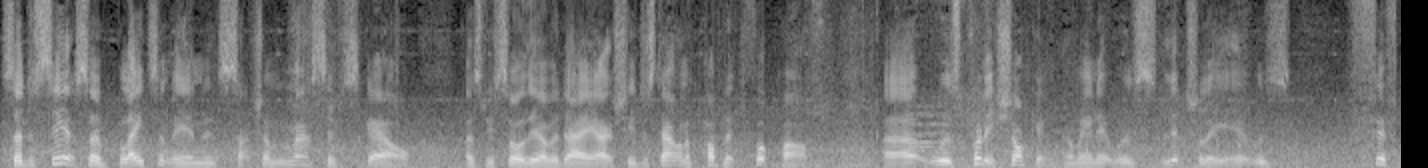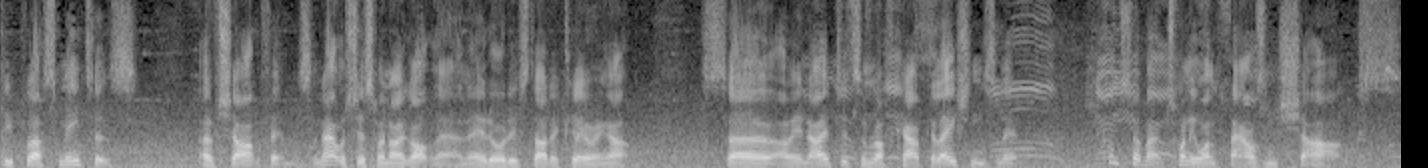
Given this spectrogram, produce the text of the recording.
So to see it so blatantly and in such a massive scale, as we saw the other day, actually just out on a public footpath, uh, was pretty shocking. I mean, it was literally, it was 50 plus meters of shark fins, and that was just when I got there, and they had already started clearing up. So, I mean, I did some rough calculations, and it comes to about 21,000 sharks.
